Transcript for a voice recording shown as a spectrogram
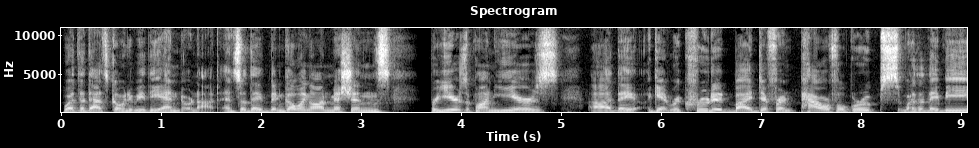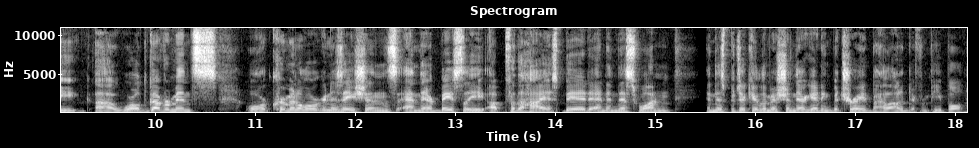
whether that's going to be the end or not. And so they've been going on missions for years upon years. Uh, they get recruited by different powerful groups, whether they be uh, world governments or criminal organizations, and they're basically up for the highest bid. And in this one, in this particular mission, they're getting betrayed by a lot of different people,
